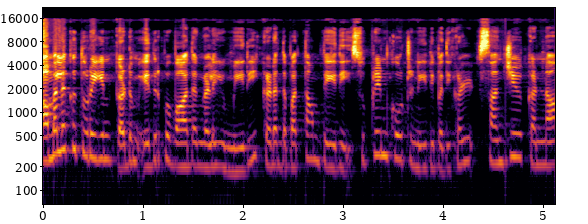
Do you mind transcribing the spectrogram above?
அமலக்கத்துறையின் கடும் எதிர்ப்பு வாதங்களையும் மீறி கடந்த பத்தாம் தேதி சுப்ரீம் கோர்ட் நீதிபதிகள் சஞ்சீவ் கண்ணா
